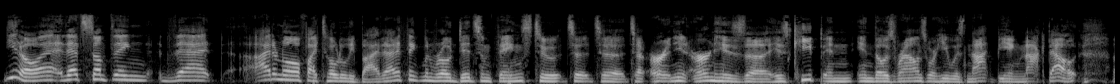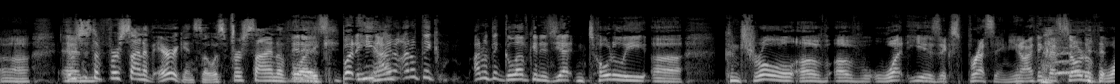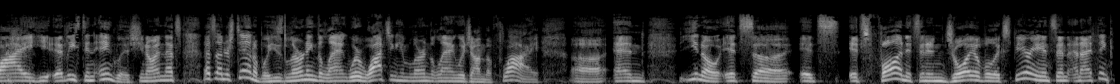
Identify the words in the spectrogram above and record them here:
you know, uh, that's something that I don't know if I totally buy that. I think Monroe did some things to to to, to earn earn his uh, his keep in, in those rounds where he was not being knocked out. Uh, it was just the first sign of arrogance, though. It was first sign of like. Is. But he, I, don't, I don't think I don't think Golovkin is yet in totally uh, control of of what he is expressing. You know, I think that's sort of why he, at least in English, you know, and that's that's understandable. He's learning the language. We're watching him learn the language on the fly, uh, and you know, it's uh, it's it's fun. It's an enjoyable experience, and and I think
